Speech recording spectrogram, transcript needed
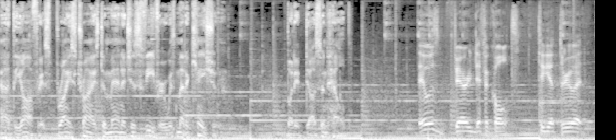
At the office, Bryce tries to manage his fever with medication, but it doesn't help. It was very difficult to get through it.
